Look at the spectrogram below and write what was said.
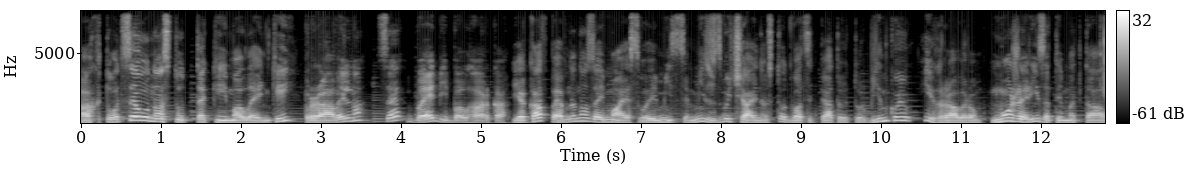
А хто це у нас тут такий маленький? Правильно, це бебі болгарка, яка впевнено займає своє місце між звичайною 125-ю турбінкою і гравером. Може різати метал.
